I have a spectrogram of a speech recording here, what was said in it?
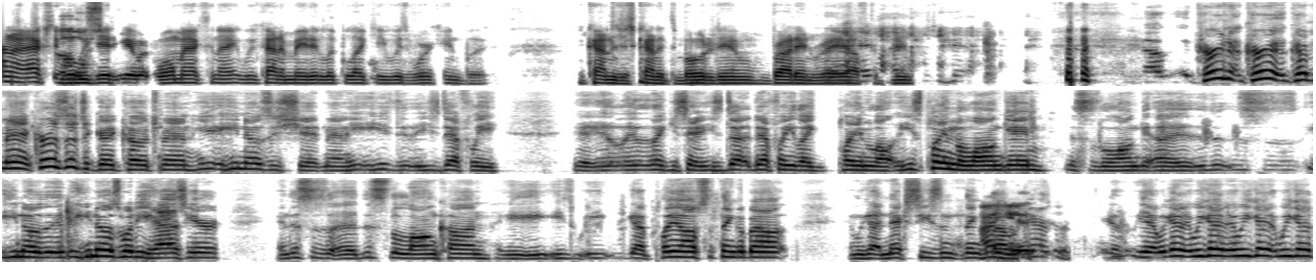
of actually what we did here with Womack tonight. We kind of made it look like he was working, but we kind of just kind of demoted him, brought in Ray off the bench. Kerr, Kerr, Kerr, man, Kerr's such a good coach, man. He he knows his shit, man. He he's he's definitely, eh, like you said, he's de- definitely like playing long. He's playing the long game. This is the long. Uh, this is, he knows he knows what he has here, and this is uh, this is the long con. He, he's we got playoffs to think about, and we got next season to think about. yet. Yeah, yeah, yeah, we got we got we got we got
